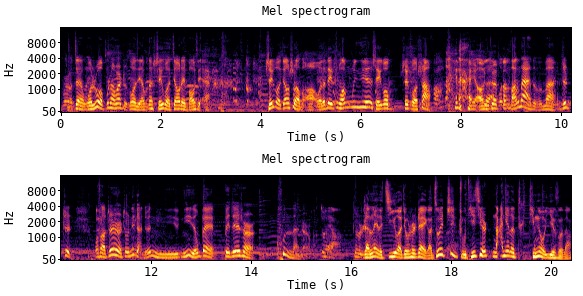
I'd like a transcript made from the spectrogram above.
不是？对我如果不上班只做节目，那谁给我交这保险？谁给我交社保？我的这住房公积金谁给我谁给我上？房贷呢？还有我的房贷怎么办？这这，我操！真是，就是你感觉你你已经被被这些事儿困在这儿了。对啊，就是人类的饥饿就是这个，所以这主题其实拿捏的挺有意思的。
